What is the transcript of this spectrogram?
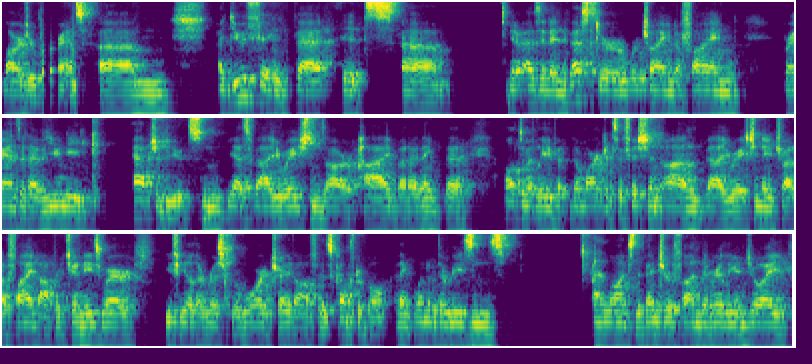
larger brands. Um, I do think that it's, um, you know, as an investor, we're trying to find brands that have unique attributes. And yes, valuations are high, but I think that ultimately the market's efficient on valuation and you try to find opportunities where you feel the risk reward trade off is comfortable. I think one of the reasons I launched the venture fund and really enjoy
